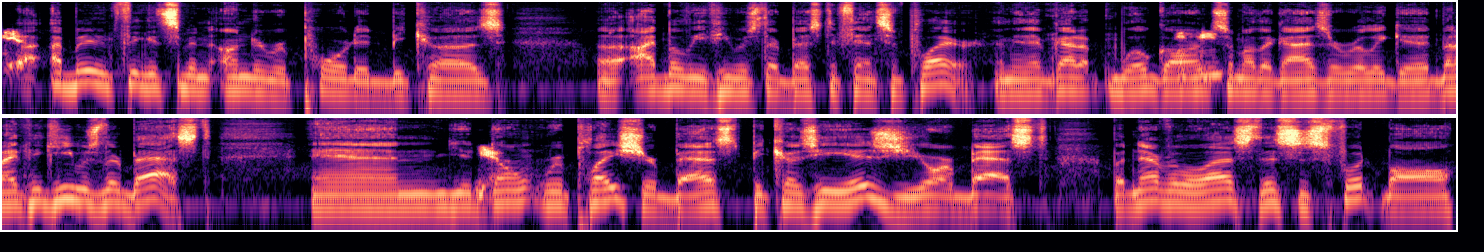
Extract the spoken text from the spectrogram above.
Yeah. I, I think it's been underreported because uh, I believe he was their best defensive player. I mean, they've got Wilgar Mm-hmm. some other guys are really good, but I think he was their best. And you Yeah. don't replace your best because he is your best. But nevertheless, this is football,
